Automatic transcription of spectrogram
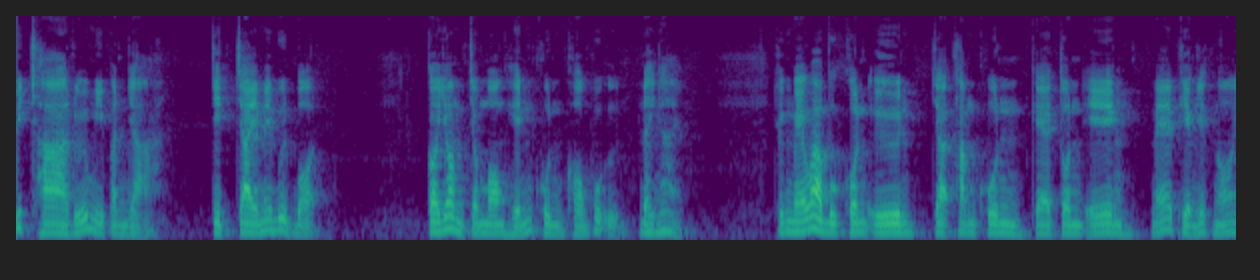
วิชาหรือมีปัญญา จิตใจไม่มืดบอด ก็ย่อมจะมองเห็นคุณของผู้อื่นได้ง่าย ถึงแม้ว่าบุคคลอื่นจะทำคุณแก่ตนเอง แม้เพียงเล็กน้อย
